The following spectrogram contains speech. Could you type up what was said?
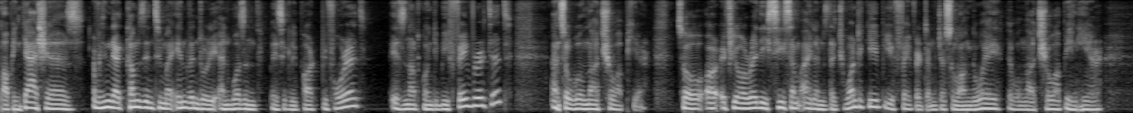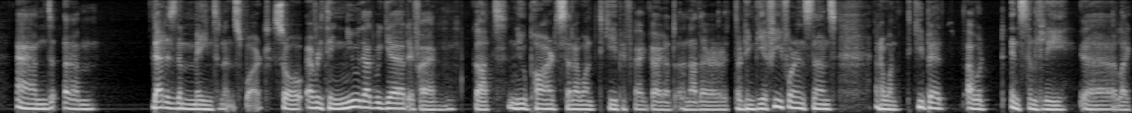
popping caches, everything that comes into my inventory and wasn't basically part before it is not going to be favorited and so will not show up here. So or if you already see some items that you want to keep, you favorite them just along the way, they will not show up in here. And um, that is the maintenance part. So everything new that we get, if I got new parts that I wanted to keep, if I got another 13 PFE, for instance, and I wanted to keep it, I would instantly uh, like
